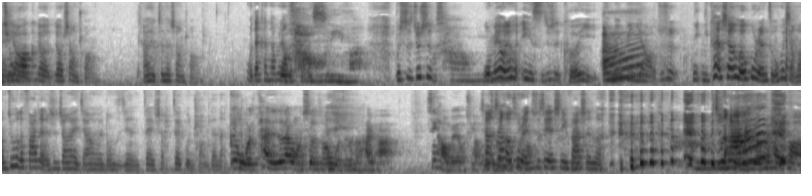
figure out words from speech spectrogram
健要要要上床，而且真的上床。我在看他们俩的床戏，吗！不是就是我没有任何意思，就是可以，但没有必要。就是你你看《山河故人》，怎么会想到最后的发展是张艾嘉和董子健在上在滚床单呢、对我看《热在往事》的时候，我真的很害怕，幸好没有，幸好。山山河故人》就就是这件事情发生了，就是啊。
